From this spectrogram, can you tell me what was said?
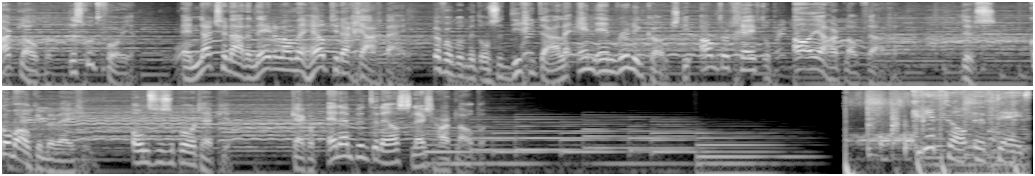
Hardlopen, dat is goed voor je. En Nationale Nederlanden helpt je daar graag bij. Bijvoorbeeld met onze digitale NN Running Coach... die antwoord geeft op al je hardloopvragen. Dus, kom ook in beweging. Onze support heb je. Kijk op nn.nl slash hardlopen. Crypto-update.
